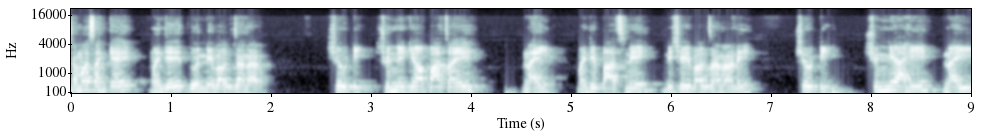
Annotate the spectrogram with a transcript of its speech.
समसंख्या आहे म्हणजे दोनने भाग जाणार. शेवटी शून्य किंवा पाच आहे? नाही. म्हणजे पाचने निषेध भाग जाणार नाही. शेवटी शून्य आहे? नाही.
